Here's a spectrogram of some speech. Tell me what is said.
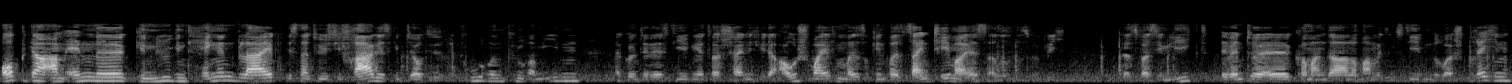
Ob da am Ende genügend hängen bleibt, ist natürlich die Frage. Es gibt ja auch diese Retouren, Pyramiden. Da könnte der Steven jetzt wahrscheinlich wieder ausschweifen, weil das auf jeden Fall sein Thema ist. Also das ist wirklich das, was ihm liegt. Eventuell kann man da nochmal mit dem Steven drüber sprechen.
